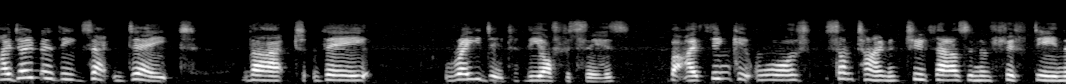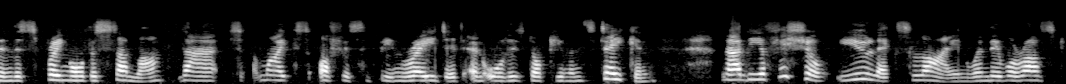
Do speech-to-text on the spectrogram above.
I don't know the exact date that they raided the offices, but I think it was sometime in 2015 in the spring or the summer that Mike's office had been raided and all his documents taken. Now, the official EULEX line, when they were asked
